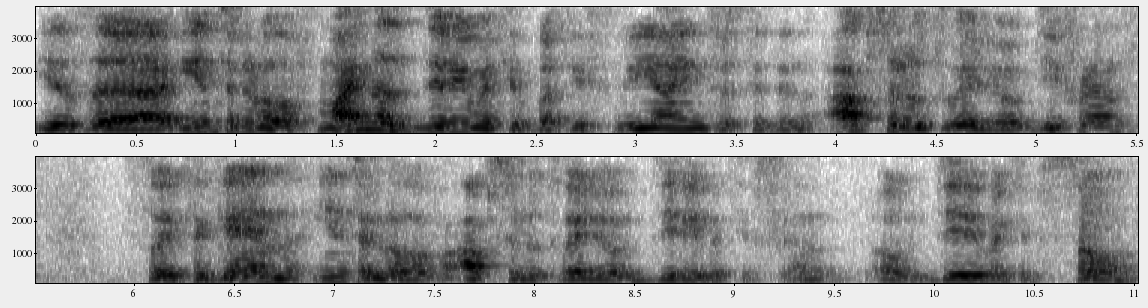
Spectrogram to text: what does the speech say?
is uh, integral of minus derivative, but if we are interested in absolute value of difference, so it's again integral of absolute value of derivatives and of derivatives so on.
